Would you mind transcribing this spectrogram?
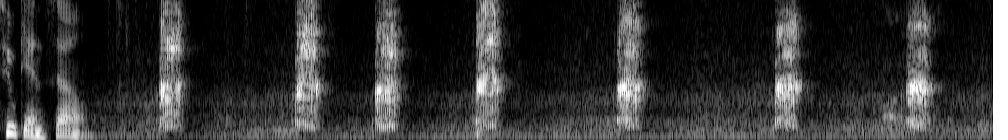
Toucan sound.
